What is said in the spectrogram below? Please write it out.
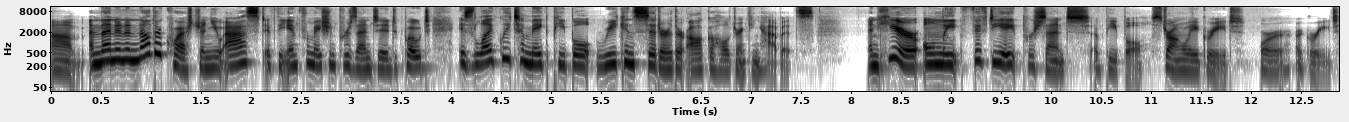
Um, and then in another question, you asked if the information presented, quote, is likely to make people reconsider their alcohol drinking habits. And here, only 58% of people strongly agreed or agreed.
